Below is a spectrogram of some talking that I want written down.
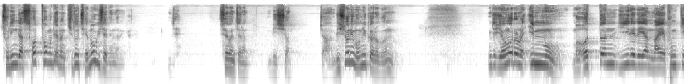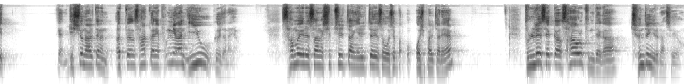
주님과 소통되는 기도 제목이 있어야 된다니까. 세 번째는 미션. 자, 미션이 뭡니까, 여러분? 이제 영어로는 임무, 뭐 어떤 일에 대한 나의 분깃. 그러니까 미션 할 때는 어떤 사건의 분명한 이유 그거잖아요. 사무엘상 17장 1절에서 58절에 블레셋과 사울 군대가 전쟁이 일어났어요.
